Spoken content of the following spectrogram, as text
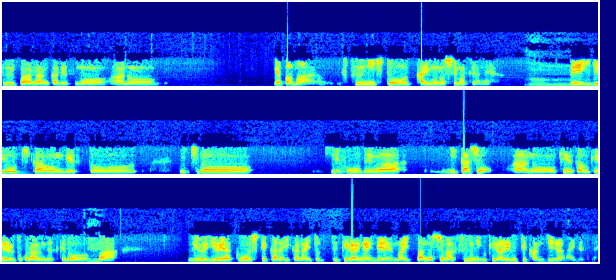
スーパーなんかですも、あの、やっぱまあ、普通に人買い物してますよね。で、医療機関ですと、うちの地方では2箇所、あの、検査を受けれるところあるんですけど、まあ、予約をしてから行かないと受けられないんで、まあ、一般の人がすぐに受けられるって感じじゃないですね。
